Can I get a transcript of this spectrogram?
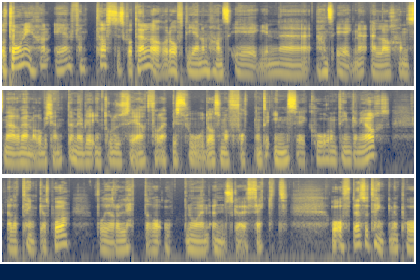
Og Tony han er en fantastisk forteller, og det er ofte gjennom hans, egen, eh, hans egne eller hans nære venner og bekjente vi blir introdusert for episoder som har fått ham til å innse hvordan ting kan gjøres eller tenkes på, for å gjøre det lettere å oppnå en ønska effekt. Og Ofte så tenker vi, på,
